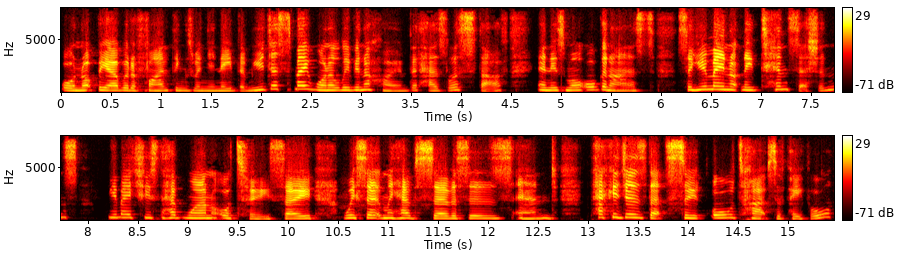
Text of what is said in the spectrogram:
or not be able to find things when you need them. You just may want to live in a home that has less stuff and is more organized. So you may not need 10 sessions you may choose to have one or two. So we certainly have services and packages that suit all types of people.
